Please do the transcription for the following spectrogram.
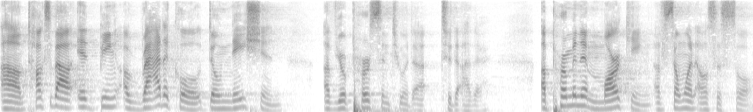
um, talks about it being a radical donation of your person to, a, to the other, a permanent marking of someone else's soul.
